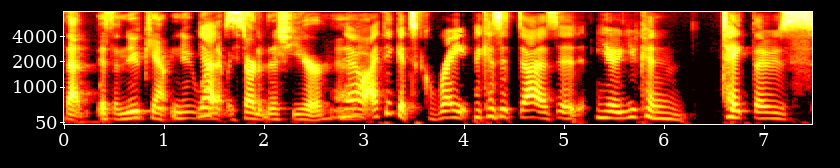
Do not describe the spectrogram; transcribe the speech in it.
that it's a new camp new one that we started this year No, I think it's great because it does. It you know you can take those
